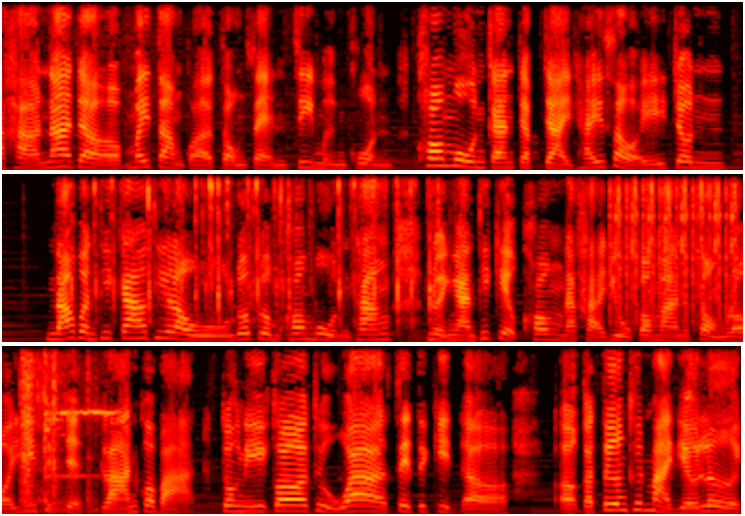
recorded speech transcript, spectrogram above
นะคะ น่าจะไม่ต่ำกว่า 2 4 0 0 0 0 คน ข้อมูลการจับจ่ายใช้สอยจนณวันที่ 9 ที่เรารวบรวมข้อมูลทั้งหน่วยงานที่เกี่ยวข้องนะคะ อยู่ประมาณ 227 ล้านกว่าบาท ตรงนี้ก็ถือว่าเศรษฐกิจเอ่อ กระเตื้องขึ้นมาเยอะเลย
